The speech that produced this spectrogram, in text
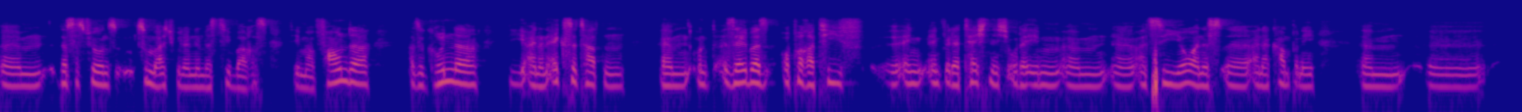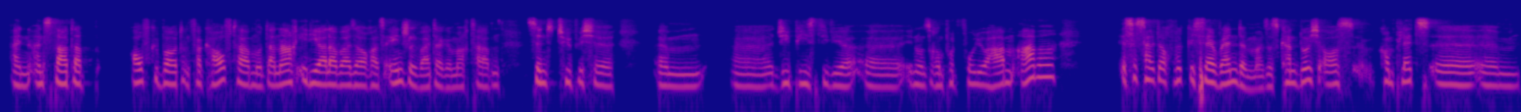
Ähm, das ist für uns zum Beispiel ein investierbares Thema. Founder, also Gründer, die einen Exit hatten ähm, und selber operativ äh, entweder technisch oder eben ähm, äh, als CEO eines, äh, einer Company ähm, äh, ein, ein Startup aufgebaut und verkauft haben und danach idealerweise auch als Angel weitergemacht haben, sind typische ähm, äh, GPs, die wir äh, in unserem Portfolio haben. Aber es ist halt auch wirklich sehr random. Also es kann durchaus komplett äh, ähm,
